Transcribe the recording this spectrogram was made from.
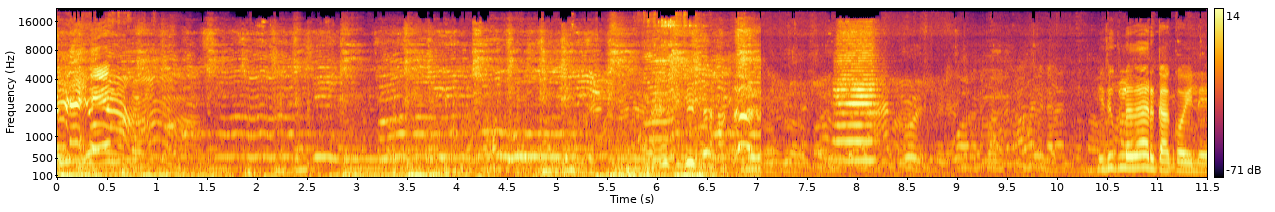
இதுக்குள்ளதான் இருக்கா கோயில்?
